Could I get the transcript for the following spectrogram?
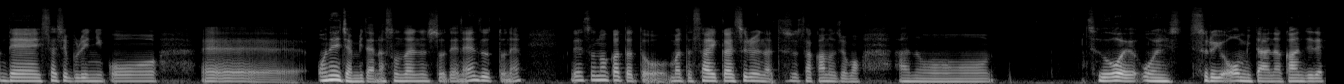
で、久しぶりにこう、えー、お姉ちゃんみたいな存在の人でね、ずっとね、でその方とまた再会するようになってそしたら彼女もあのー、すごい応援するよみたいな感じで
